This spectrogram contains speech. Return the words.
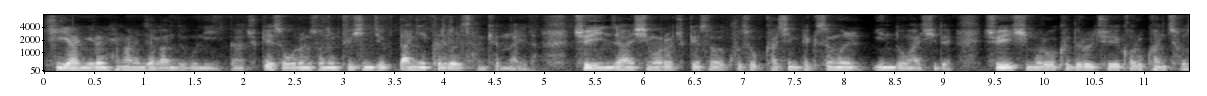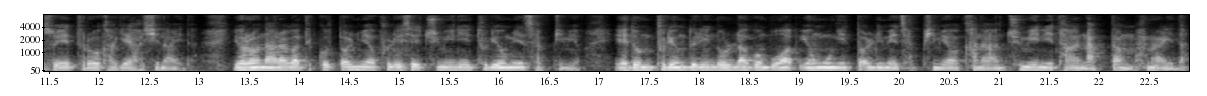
기이한 일을 행하는 자가 누구니까 주께서 오른손을 드신즉 땅이 그들을 삼켰나이다. 주의 인자하심으로 주께서 구속하신 백성을 인도하시되 주의 힘으로 그들을 주의 거룩한 처소에 들어가게 하시나이다. 여러 나라가 듣고 떨며 블레셋 주민이 두려움에 잡히며 에돔 두령들이 놀라고 모압 영웅이 떨림에 잡히며 가나안 주민이 다 낙담하나이다.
